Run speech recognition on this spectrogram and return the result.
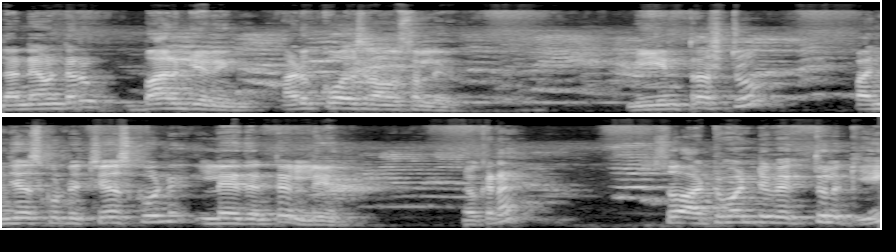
దాన్ని ఏమంటారు? బార్గెనింగ్ అడుక్కోవాల్సిన అవసరం లేదు. మీ ఇంట్రెస్ట్ పని చేసుకుంటే చేసుకోండి లేదంటే లేదు. ఓకేనా? సో అటువంటి వ్యక్తులకి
